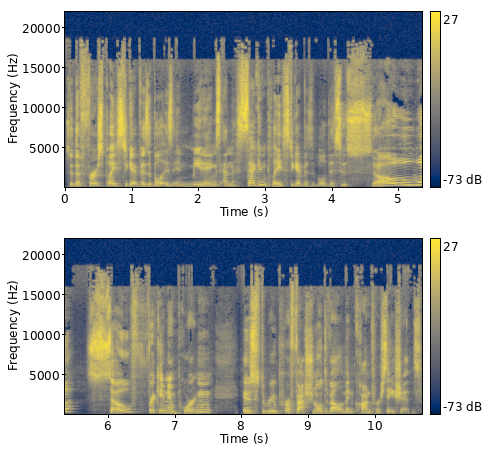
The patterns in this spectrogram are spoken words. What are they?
So the first place to get visible is in meetings. And the second place to get visible, this is so, so freaking important, is through professional development conversations.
